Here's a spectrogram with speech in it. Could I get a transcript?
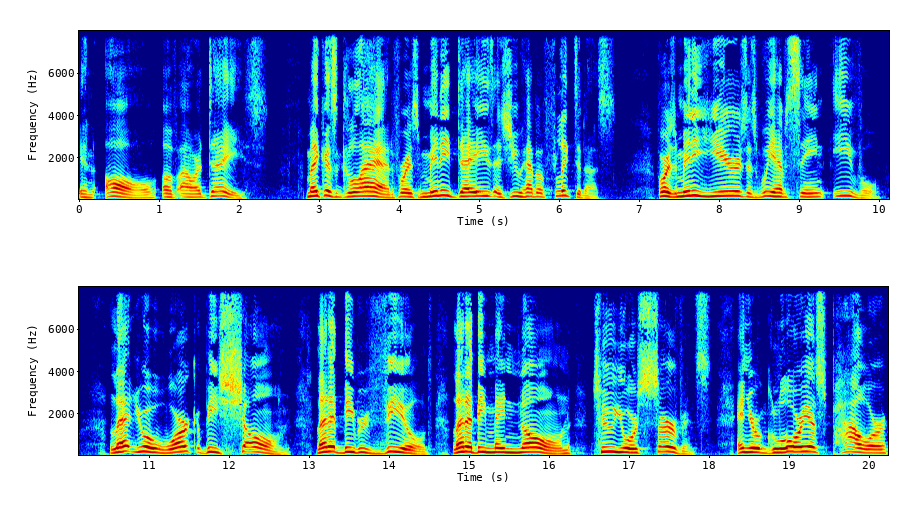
in all of our days. Make us glad for as many days as you have afflicted us for as many years as we have seen evil. Let your work be shown. Let it be revealed. Let it be made known to your servants and your glorious power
